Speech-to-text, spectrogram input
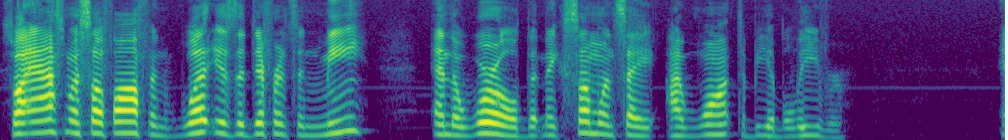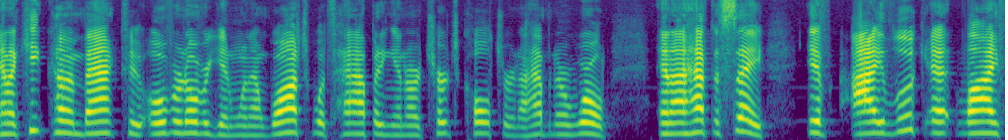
So I asked myself often, what is the difference in me and the world that makes someone say, I want to be a believer. And I keep coming back to over and over again when I watch what's happening in our church culture and I happen in our world. And I have to say, if I look at life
